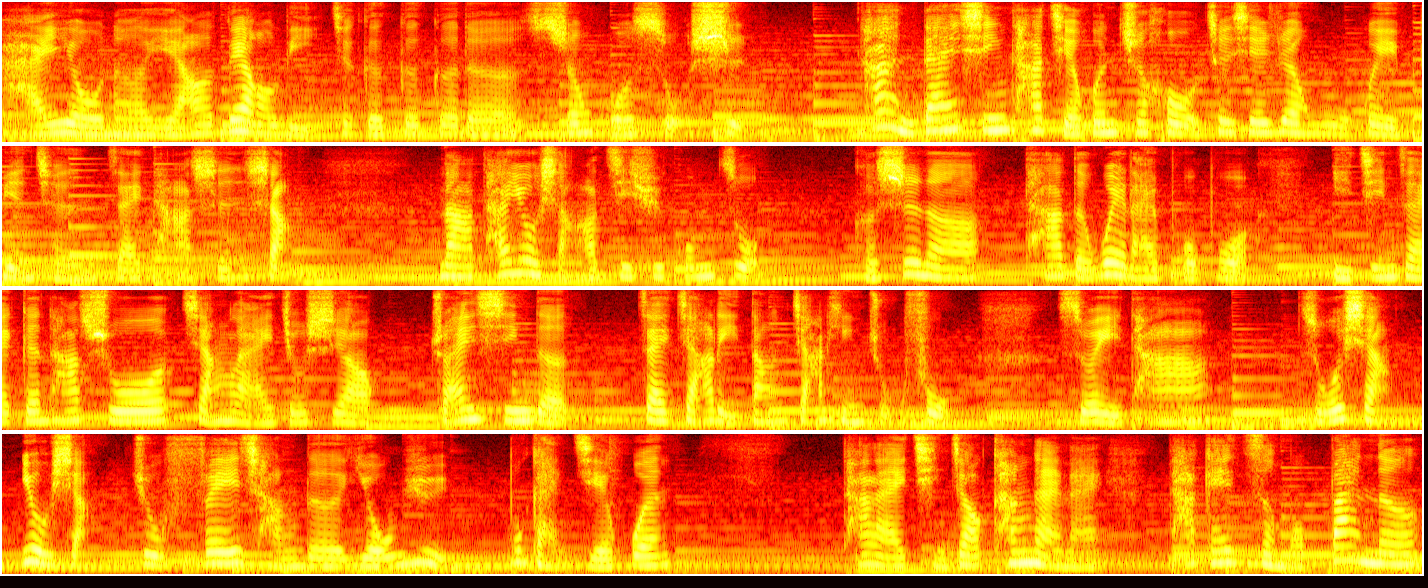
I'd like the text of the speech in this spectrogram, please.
还有呢，也要料理这个哥哥的生活琐事。他很担心，他结婚之后，这些任务会变成在他身上。那他又想要继续工作，可是呢，他的未来婆婆已经在跟他说，将来就是要专心的。在家里当家庭主妇，所以他左想右想，就非常的犹豫，不敢结婚。他来请教康奶奶，他该怎么办呢？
